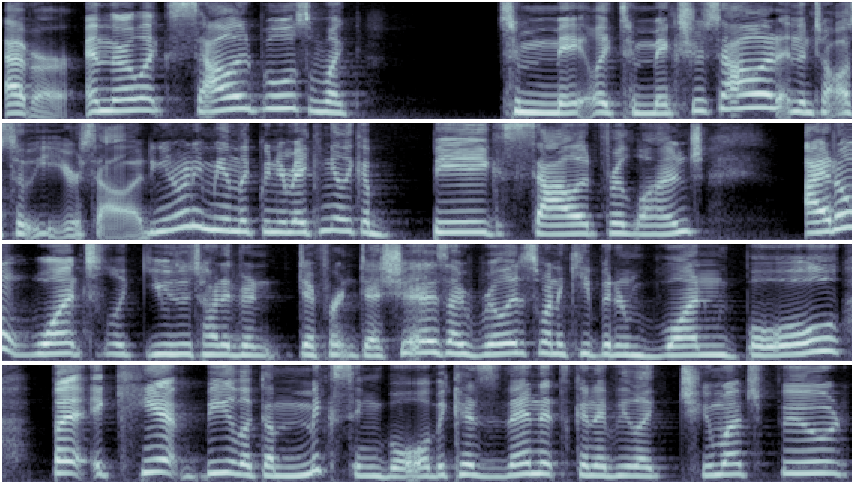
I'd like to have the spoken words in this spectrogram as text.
ever. And they're like salad bowls. I'm like, to make like to mix your salad and then to also eat your salad. You know what I mean? Like when you're making like a big salad for lunch, I don't want to like use a ton of different dishes. I really just want to keep it in one bowl, but it can't be like a mixing bowl because then it's going to be like too much food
